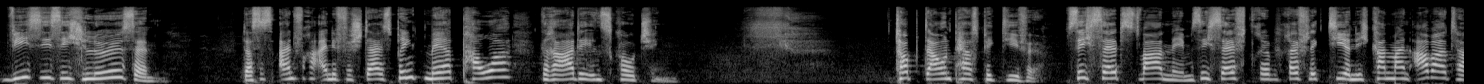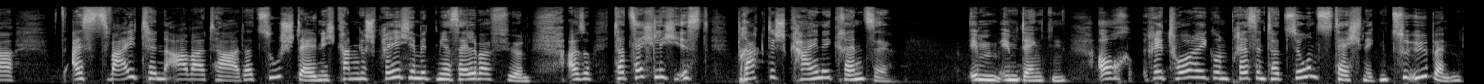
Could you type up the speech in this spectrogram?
wie sie sich lösen. Das ist einfach eine Verstärkung. Es bringt mehr Power gerade ins Coaching. Top-Down-Perspektive. Sich selbst wahrnehmen, sich selbst reflektieren. Ich kann mein Avatar als zweiten Avatar dazustellen. Ich kann Gespräche mit mir selber führen. Also tatsächlich ist praktisch keine Grenze im, im Denken. Auch Rhetorik und Präsentationstechniken zu üben,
